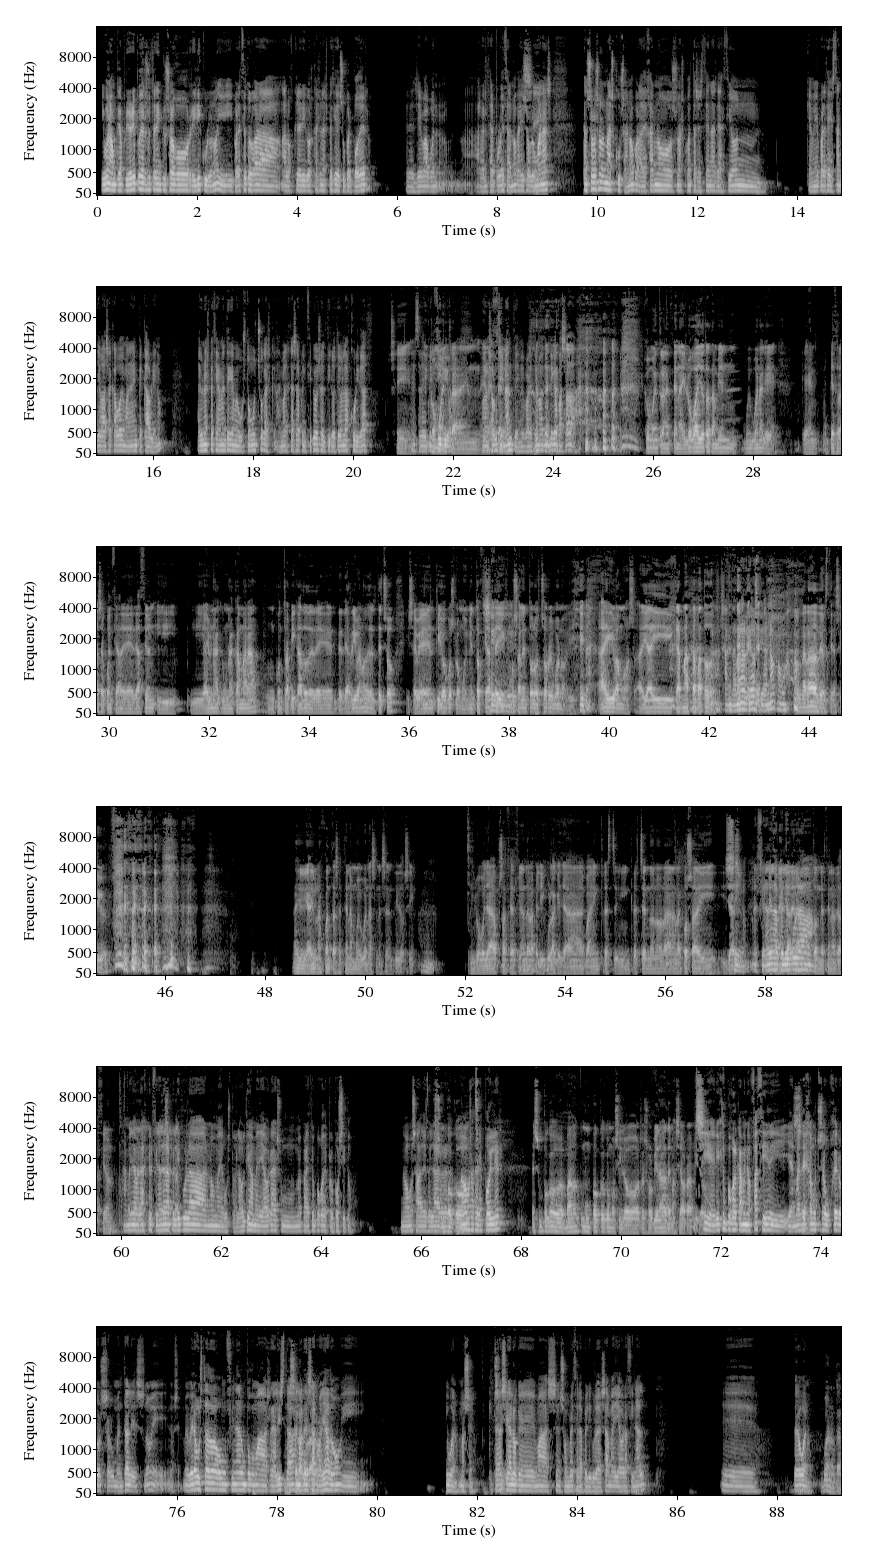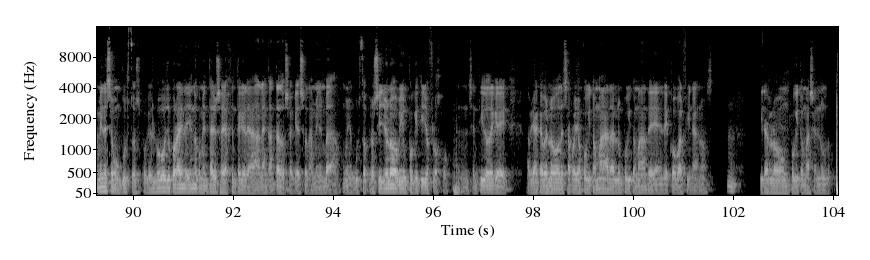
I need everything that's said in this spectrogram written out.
Y bueno, aunque a priori puede resultar incluso algo ridículo, ¿no? Y, parece otorgar a, a los clérigos casi una especie de superpoder que les lleva, bueno, a realizar proezas, ¿no? Casi sobrehumanas. Tan solo son una excusa, ¿no? Para dejarnos unas cuantas escenas de acción que a mí me parece que están llevadas a cabo de manera impecable, ¿no? Hay una especialmente que me gustó mucho, que además casi al principio, es el tiroteo en la oscuridad. Sí, Este del principio. entra en, en Bueno, es escena. alucinante, me pareció una auténtica pasada. Cómo entra en escena. Y luego hay otra también muy buena que, que empieza la secuencia de, de acción y, y hay una, una cámara, un contrapicado desde, desde arriba, ¿no? Desde el techo y se ve el tío, pues los movimientos que Sí, hace y sí. cómo salen todos los chorros y bueno, y ahí vamos, ahí hay carnaza para todos. Andanadas de hostias, ¿no? Como... Con ganadas de hostia, sí. hay, hay unas cuantas escenas muy buenas en ese sentido, sí. Y luego ya, pues hacia el final de la película, que ya va increciendo ¿no? la, la cosa y, y ya Sí, se- el final de la película- Un montón de escenas de acción. A mí la verdad es que el final de la película no me gustó. La última media hora es un- me parece un poco despropósito. No vamos a desvelar, poco- no vamos a hacer spoiler. Es un poco, va como un poco como si lo resolviera demasiado rápido. Sí, elige un poco el camino fácil y, y además deja muchos agujeros argumentales, ¿no? Y, no sé, me hubiera gustado un final un poco más realista, Más más, desarrollado y... Y bueno, no sé. Quizás Sí. sea lo que más ensombrece la película, esa media hora final. Eh, pero bueno, Bueno, también es según gustos, porque luego yo por ahí leyendo comentarios hay gente que le ha, le ha encantado, o sea que eso también va muy en gusto. Pero sí, yo lo vi un poquitillo flojo, en el sentido de que habría que haberlo desarrollado un poquito más, darle un poquito más de, de coba al final, ¿no? Tirarlo un poquito más en nudo.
